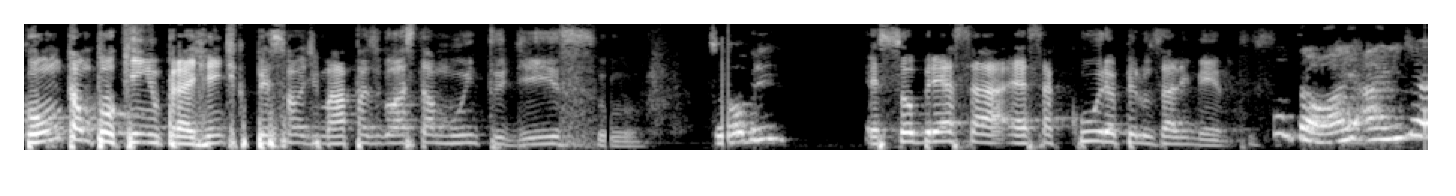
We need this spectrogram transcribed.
conta um pouquinho para a gente que o pessoal de mapas gosta muito disso. Sobre? É sobre essa, essa cura pelos alimentos. Então, a, a Índia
